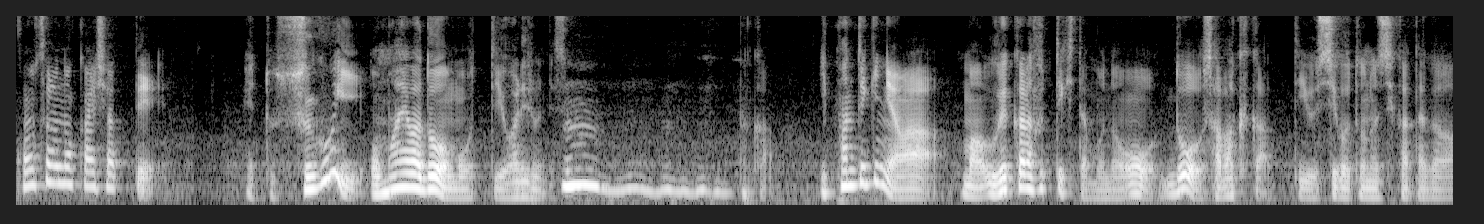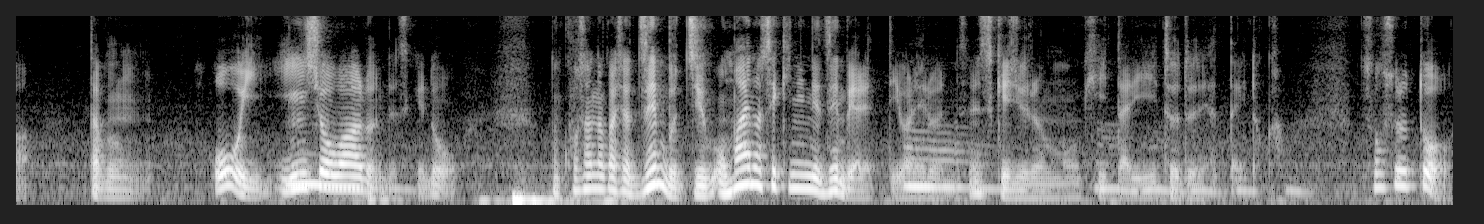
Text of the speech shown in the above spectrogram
コンサルの会社って、えっと、すごい「お前はどう思う?」って言われるんですよ。なんか一般的には、まあ、上から降ってきたものをどうさばくかっていう仕事の仕方が多分多い印象はあるんですけど、コンサルの会社は全部お前の責任で全部やれって言われるんですねうんスケジュールも引いたり To Do でやったりとかそうすると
